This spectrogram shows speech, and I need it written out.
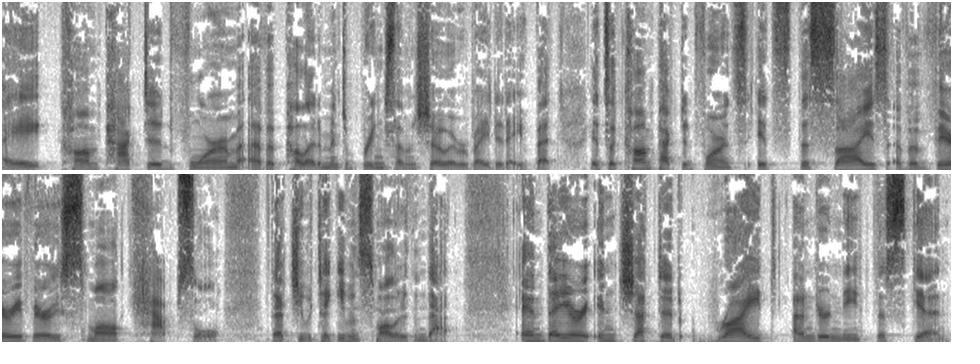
a compacted form of a pellet. I meant to bring some and show everybody today, but it's a compacted form. It's, it's the size of a very, very small capsule that you would take, even smaller than that. And they are injected right underneath the skin.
